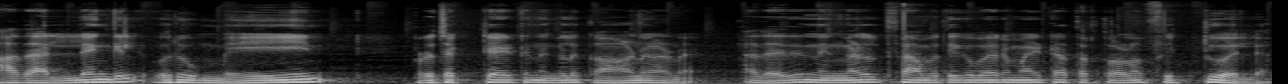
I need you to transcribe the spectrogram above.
അതല്ലെങ്കിൽ ഒരു മെയിൻ പ്രൊജക്റ്റായിട്ട് നിങ്ങൾ കാണുകയാണ്. അതായത് നിങ്ങൾ സാമ്പത്തികപരമായിട്ട് അത്രത്തോളം ഫിറ്റും അല്ല.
